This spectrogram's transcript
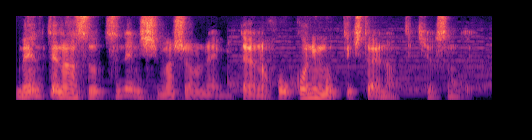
メンテナンスを常にしましょうねみたいな方向に持っていきたいなって気がするんだけど。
